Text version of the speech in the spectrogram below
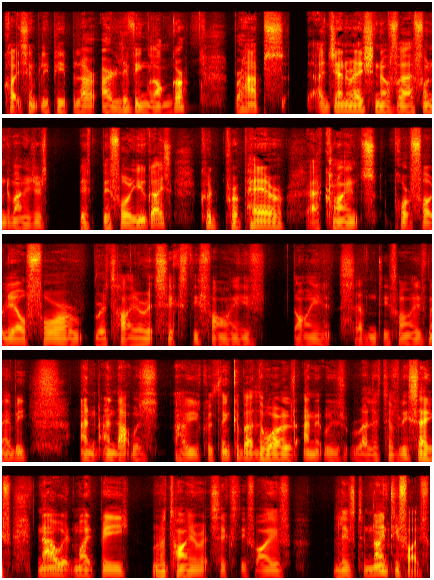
quite simply, people are, are living longer. Perhaps a generation of uh, fund managers before you guys could prepare a client's portfolio for retire at 65 die at 75 maybe. And and that was how you could think about the world and it was relatively safe. Now it might be retire at 65 live to 95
